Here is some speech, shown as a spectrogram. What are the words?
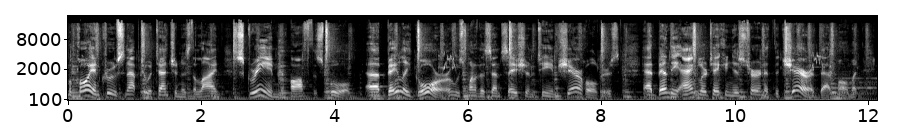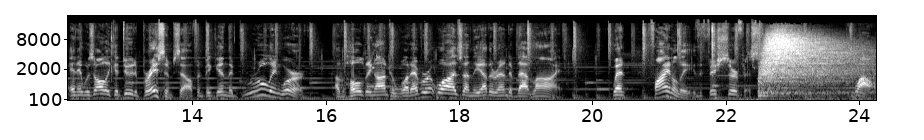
McCoy and crew snapped to attention as the line screamed off the spool. Uh, Bailey Gore, who was one of the Sensation team shareholders, had been the angler taking his turn at the chair at that moment, and it was all he could do to brace himself and begin the grueling work of holding on to whatever it was on the other end of that line when finally the fish surfaced. Wow.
